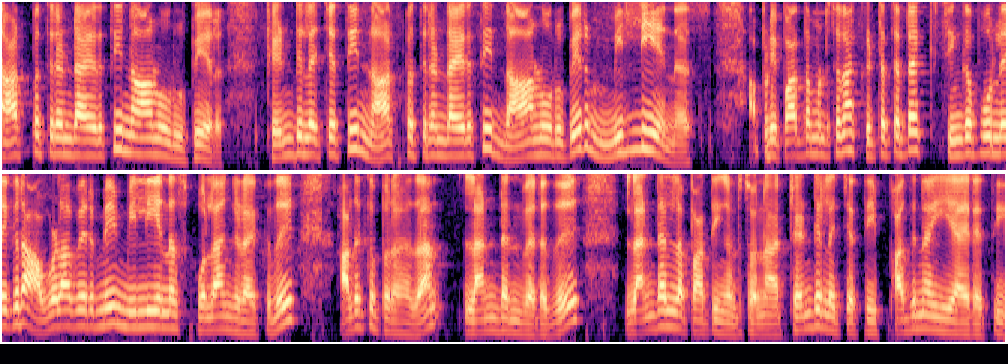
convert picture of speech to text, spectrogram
நாற்பத்தி ரெண்டாயிரத்தி நானூறு பேர். ரெண்டு லட்சத்தி நாற்பத்தி ரெண்டாயிரத்தி நானூறு பேர் மில்லியனர்ஸ் அப்படி பார்த்தோம்னு சொன்னால் கிட்டத்தட்ட சிங்கப்பூரில் இருக்கிற அவ்வளோ பேருமே மில்லியனர்ஸ் போலாம் கிடக்குது. அதுக்கு பிறகு தான் லண்டன் வருது. லண்டனில் பார்த்தீங்கன்னு சொன்னால் ரெண்டு லட்சத்தி பதினையாயிரத்தி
